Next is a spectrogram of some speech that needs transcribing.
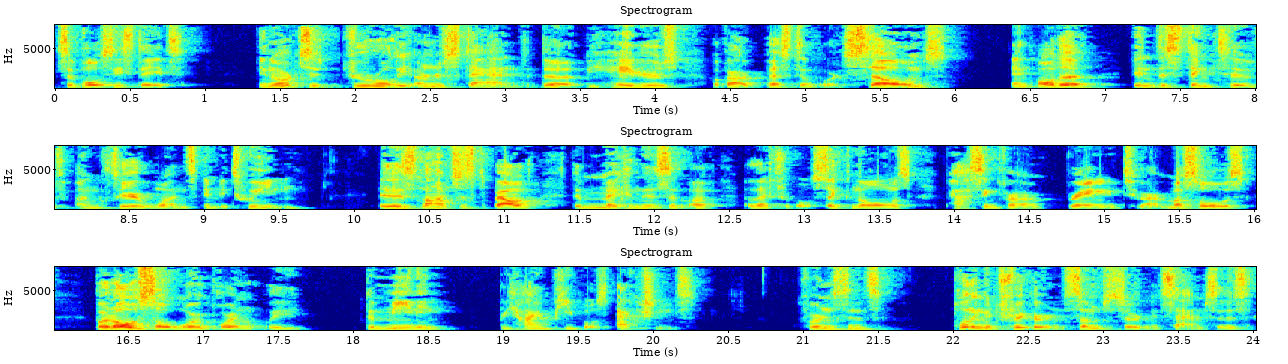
Sapolsky states, in order to thoroughly understand the behaviors of our best and worst selves, and all the indistinctive, unclear ones in between, it is not just about the mechanism of electrical signals passing from our brain to our muscles, but also, more importantly, the meaning behind people's actions. For instance, pulling a trigger in some circumstances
